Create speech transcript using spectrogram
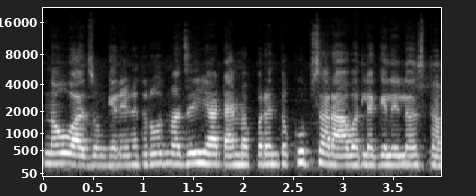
नऊ वाजून गेले. नाही तर रोज माझं ह्या टायमापर्यंत खूप सारं आवरलं गेलेलं असतं.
